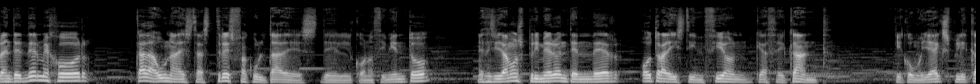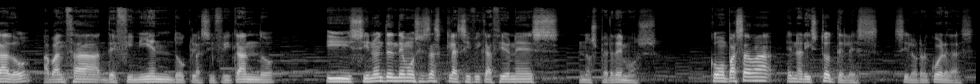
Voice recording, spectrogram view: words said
Para entender mejor cada una de estas tres facultades del conocimiento, necesitamos primero entender otra distinción que hace Kant, que como ya he explicado, avanza definiendo, clasificando, y si no entendemos esas clasificaciones nos perdemos, como pasaba en Aristóteles, si lo recuerdas.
